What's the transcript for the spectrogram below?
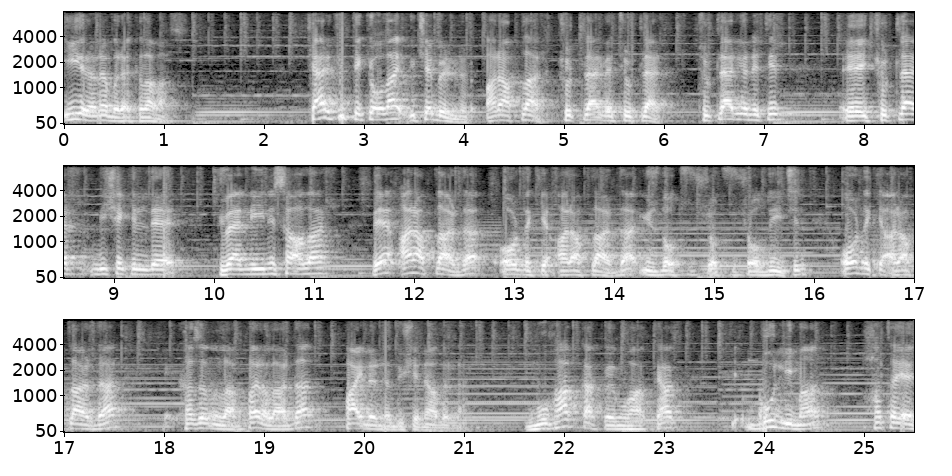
İran'a bırakılamaz. Kerkük'teki olay üçe bölünür. Araplar, Kürtler ve Türkler. Türkler yönetir, e, Kürtler bir şekilde güvenliğini sağlar ve Araplar da oradaki Araplar da %33-33 olduğu için oradaki Araplar da kazanılan paralardan paylarına düşeni alırlar. Muhakkak ve muhakkak bu liman Hatay'a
